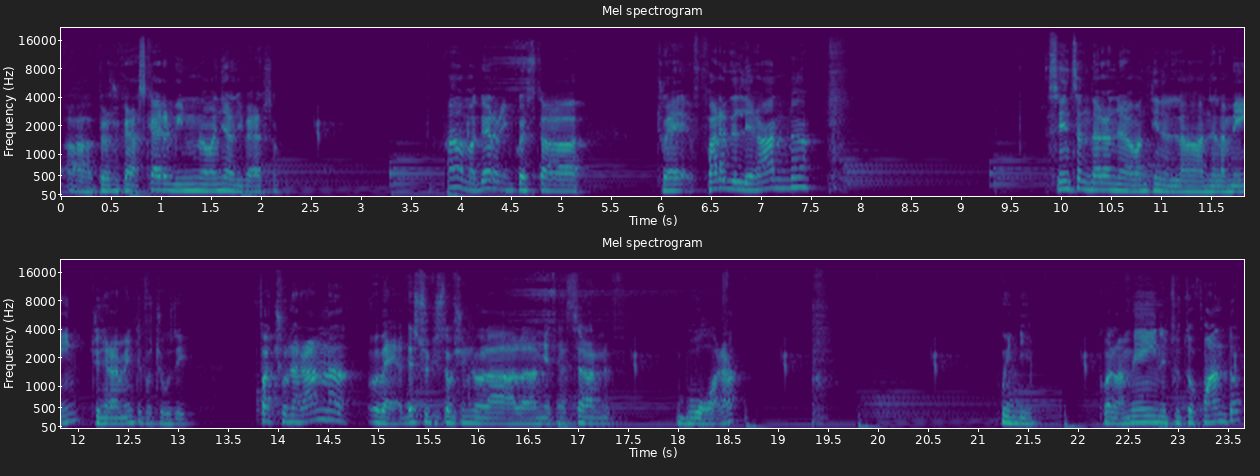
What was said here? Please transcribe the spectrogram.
uh, per giocare a Skyrim in una maniera diversa. Ah, magari in questa... Cioè fare delle run senza andare avanti nella, nella, main, generalmente faccio così. Faccio una run, vabbè, adesso che sto facendo la, la mia terza run buona. Quindi con la main e tutto quanto.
